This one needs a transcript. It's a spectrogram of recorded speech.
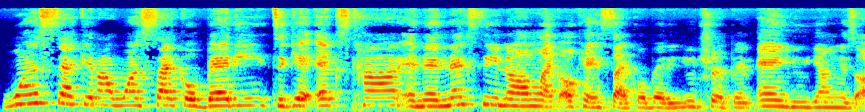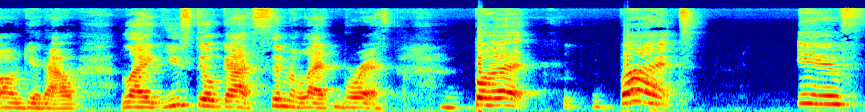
One second I want Psycho Betty to get ex-con, and then next thing you know, I'm like, okay, Psycho Betty, you tripping, and you young as all get out. Like you still got Similac breath. But but if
